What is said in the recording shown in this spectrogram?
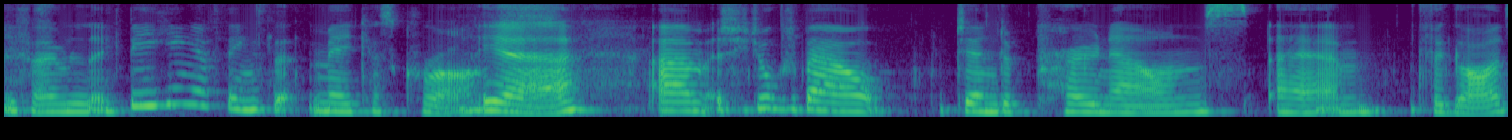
If only. Speaking of things that make us cross, Yeah. um, she talked about gender pronouns um, for God,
